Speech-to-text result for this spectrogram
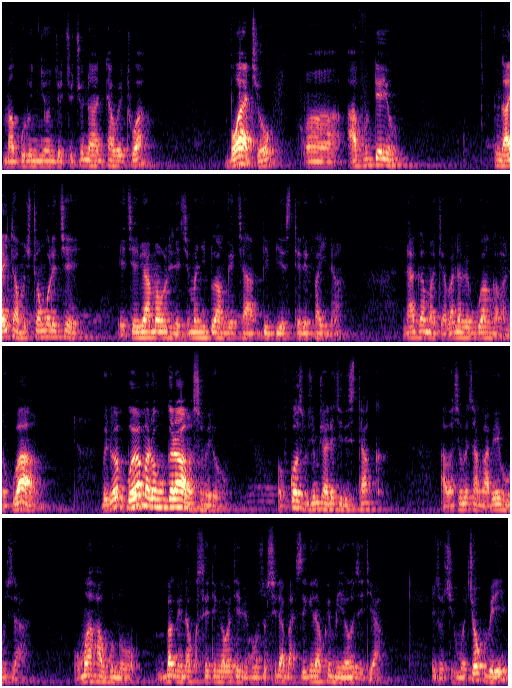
magulu nnyonjo cucu nantawetwa bw'atyo ah, avuddeyo ng'ayita mu kitongole kye ekyebyamawulire ekimanyiddwa ngaekya bbs telefina n'agamba nti abaana b'eggwanga bano kuba bwe bamala okuggalawo amasomero of course buli kimu kyali kiri stak abasomesa nga beebuuza. Omwaka guno bagenda kusetinga batya ebibuuzo? Silabas zigenda kwemirirawo zitya? Ekyo kimu. Ekyokubiri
